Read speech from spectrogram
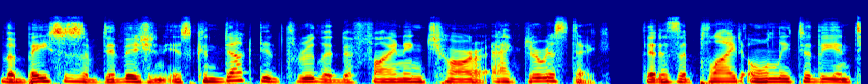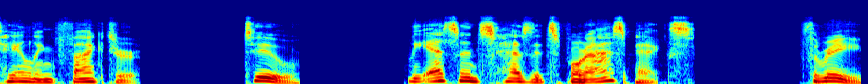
The basis of division is conducted through the defining characteristic, that is applied only to the entailing factor. 2. The essence has its four aspects. 3.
